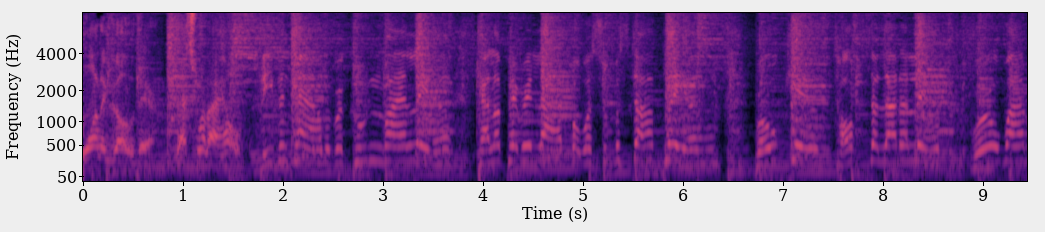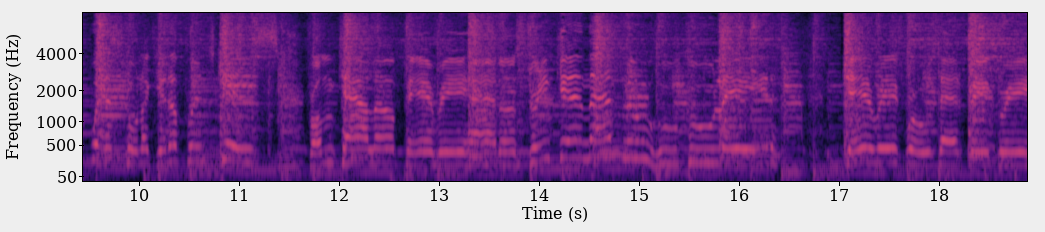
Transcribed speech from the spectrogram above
want to go there. That's what I hope. Leaving town, a recruiting violator. Calipari lied for a superstar player. Broke hips, talks a lot of lip. Worldwide Wes gonna get a French kiss. From Calipari, had us drinking that blue Kool-Aid. Derrick Rose had fake gray.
